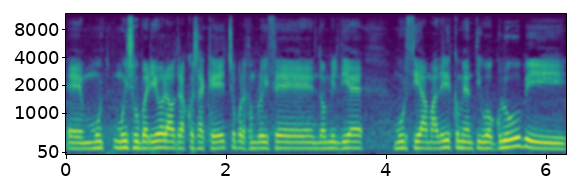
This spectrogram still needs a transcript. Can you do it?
eh, muy superior a otras cosas que he hecho, por ejemplo hice en 2010 Murcia-Madrid con mi antiguo club y,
